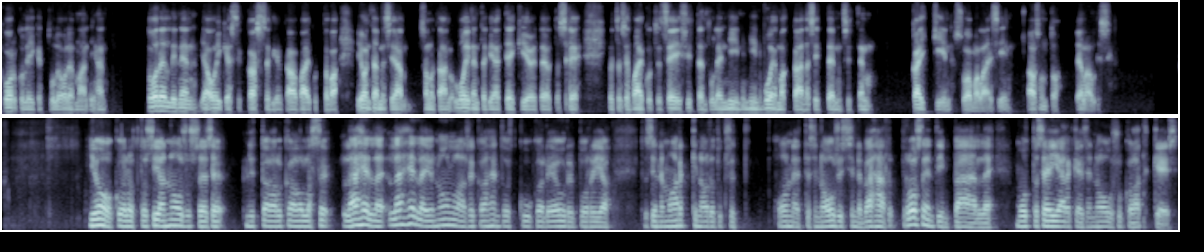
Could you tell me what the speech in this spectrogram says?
korkoliike tulee olemaan ihan todellinen ja oikeasti kassavirtaan vaikuttava, ja on tämmöisiä sanotaan loiventavia tekijöitä, jotta se, jotta se vaikuttaa, se ei sitten tule niin, niin voimakkaana sitten, sitten kaikkiin suomalaisiin asuntovelallisiin. Joo, korot tosiaan nousussa ja se nyt alkaa olla se lähellä, lähellä jo nollaa se 12 kuukauden Euribor ja tosiaan ne markkinaodotukset on, että se nousisi sinne vähän prosentin päälle, mutta sen jälkeen se nousu katkeisi.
